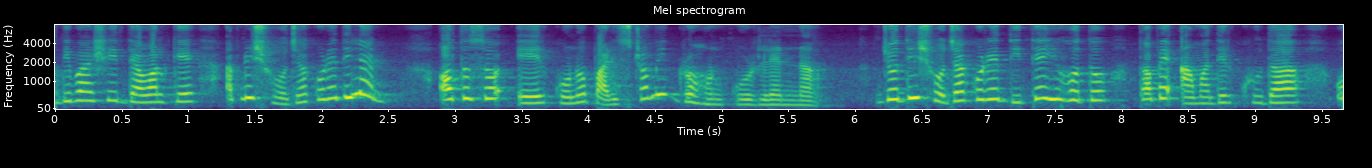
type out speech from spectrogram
অধিবাসীর দেওয়ালকে আপনি সোজা করে দিলেন? অথচ এর কোনো পারিশ্রমিক গ্রহণ করলেন না। যদি সোজা করে দিতেই হতো, তবে আমাদের ক্ষুধা ও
